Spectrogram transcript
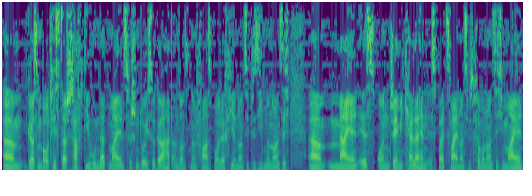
Ähm, Gerson Bautista schafft die 100 Meilen zwischendurch sogar, hat ansonsten einen Fastball, der 94 bis 97 ähm, Meilen ist und Jamie Callahan ist bei 92 bis 95 Meilen,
